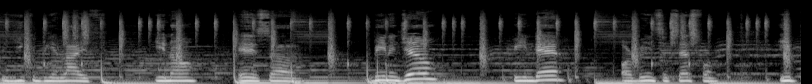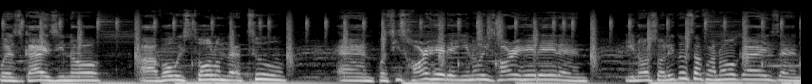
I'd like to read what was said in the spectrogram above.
that you can be in life. You know, is uh, being in jail, being dead, or being successful. Y pues, guys, you know, I've always told him that too. And pues he's hard headed, you know, he's hard headed, and you know, solito zafanó, guys, and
